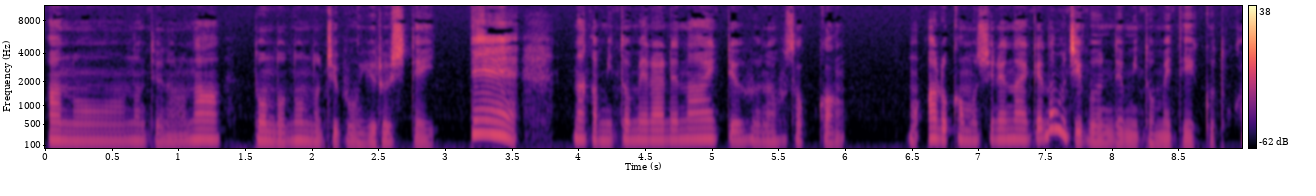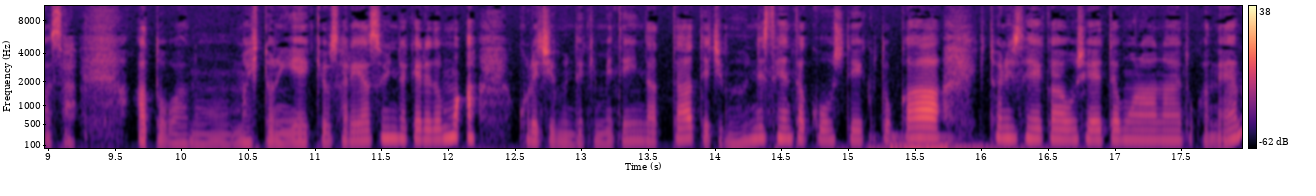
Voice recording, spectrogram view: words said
あのー、なんていうんだろうなどんどんどんどん自分を許していってなんか認められないっていう風な不足感もあるかもしれないけども自分で認めていくとかさ。あとはあの、まあ、人に影響されやすいんだけれどもあこれ自分で決めていいんだった。って自分で選択をしていくとか人に正解を教えてもらわないとかね。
